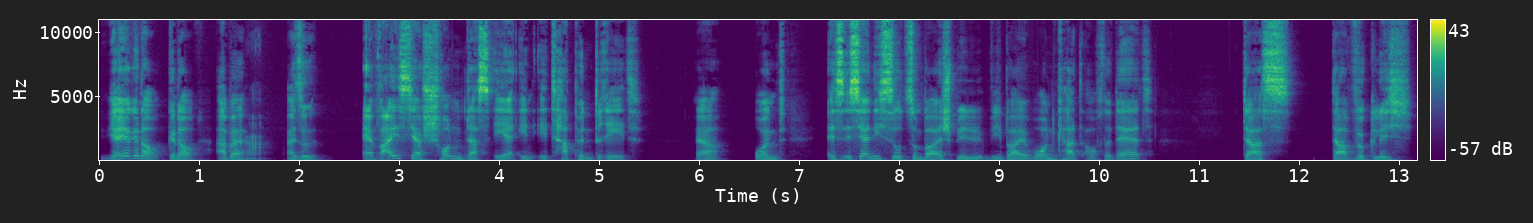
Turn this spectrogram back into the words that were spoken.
Ja, ja, genau, genau. Aber, ja. also, er weiß ja schon, dass er in Etappen dreht. Ja. Und es ist ja nicht so zum Beispiel wie bei One Cut of the Dead, dass da wirklich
